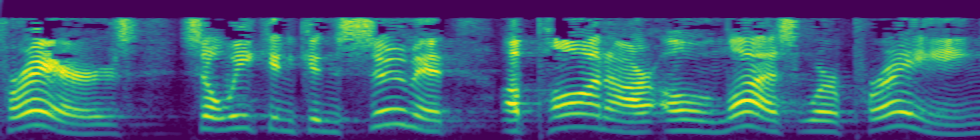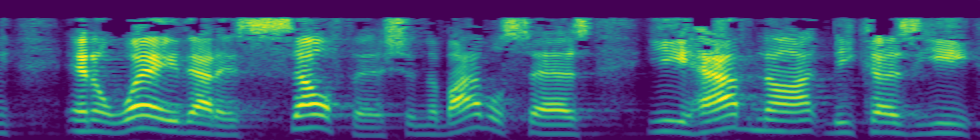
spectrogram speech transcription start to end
prayers so we can consume it upon our own lust. We're praying in a way that is selfish. And the Bible says, Ye have not because ye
